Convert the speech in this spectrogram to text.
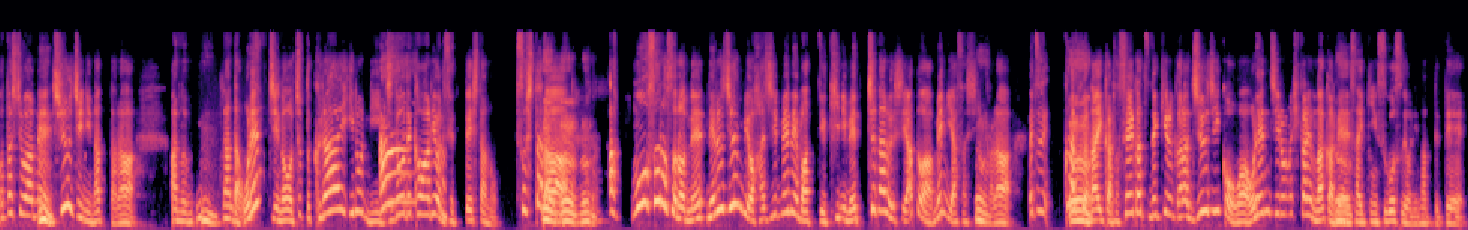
私はね、うん。10時になったら、あの、うん。なんだ、オレンジのちょっと暗い色に自動で変わるように設定したの。そしたら、うんうんうん。あもうそろそろ、ね、寝る準備を始めねばっていう気にめっちゃなるし、あとは目に優しいから、別に暗くはないからさ、生活できるから、10時以降はオレンジ色の光の中うんで最近過ごすようになってて、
